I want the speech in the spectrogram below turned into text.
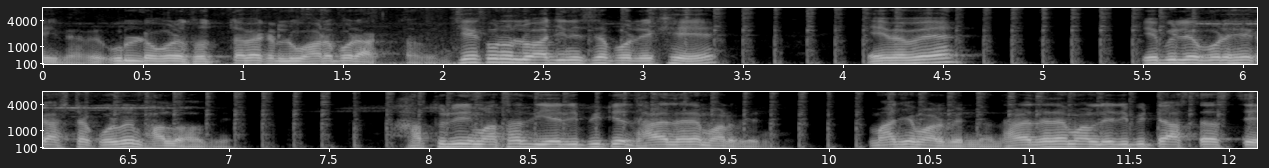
এইভাবে উল্টো করে ধরতে হবে, একটা লোহার উপর রাখতে হবে। যে কোনো লোহা জিনিসের উপর রেখে এইভাবে টেবিলের উপর রেখে কাজটা করবেন, ভালো হবে। হাতুড়ির মাথা দিয়ে রিপিটে ধারে ধারে মারবেন। মাঝে মারবেন না। ধারে ধারে মারলে রিপিটটা আস্তে আস্তে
